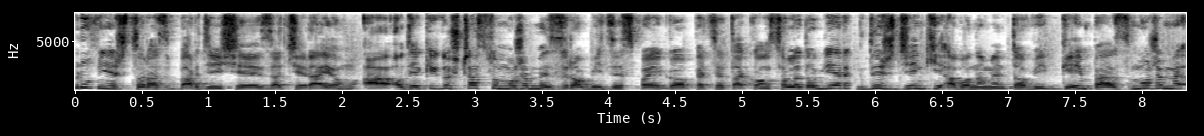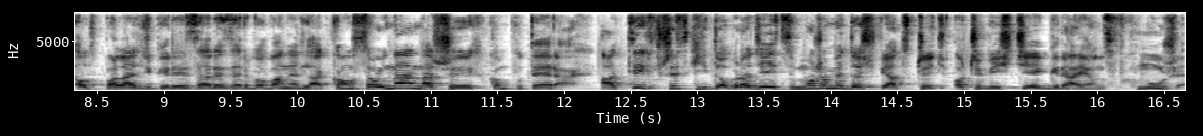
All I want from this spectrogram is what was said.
również coraz bardziej się zacierają, a od jakiegoś czasu możemy zrobić ze swojego PC-ta konsolę do gier, gdyż dzięki abonamentowi Game Pass możemy odpalać gry zarezerwowane dla konsol na naszych komputerach. A tych wszystkich dobrodziejstw możemy doświadczyć oczywiście grając w chmurze.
